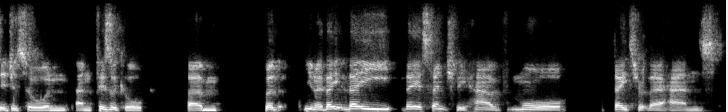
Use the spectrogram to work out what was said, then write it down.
digital and and physical. Um, but you know, they they they essentially have more data at their hands,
